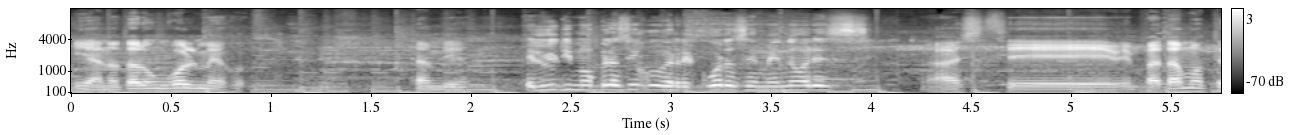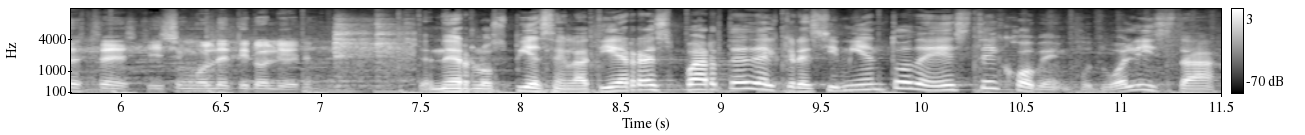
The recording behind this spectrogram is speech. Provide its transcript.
Y anotar un gol mejor también. ¿El último clásico que recuerdas en menores? Ah, este, empatamos 3-3, que hice un gol de tiro libre. Tener los pies en la tierra es parte del crecimiento de este joven futbolista,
